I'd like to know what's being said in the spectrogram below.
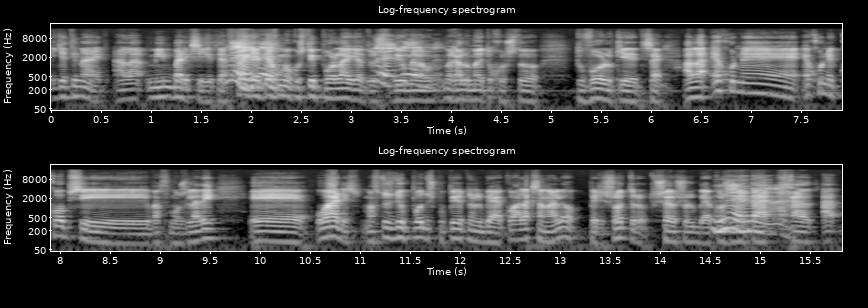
για την ΑΕΚ. Αλλά μην παρεξηγηθεί αυτό, Ναι, γιατί ναι. έχουμε ακουστεί πολλά για τους Ναι, δύο ναι, μεγα- ναι. μεγαλομέτωχους του, του Βόλου και της ΑΕΚ. Αλλά έχουν, έχουν κόψει βαθμούς. Δηλαδή, ε, ο Άρης με αυτούς του δύο πόντους που πήρε τον Ολυμπιακό, αλλά ξαναλέω περισσότερο τους έδωσε ο Ολυμπιακός Ναι, με ναι, τα ναι. χα- α-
